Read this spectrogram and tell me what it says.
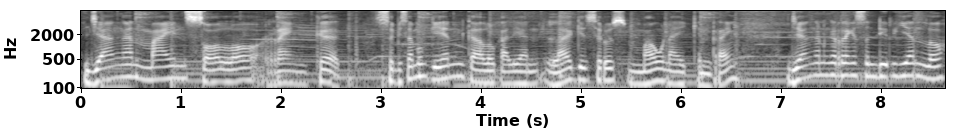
Jangan main solo ranked. Sebisa mungkin kalau kalian lagi serius mau naikin rank, jangan ngerank sendirian loh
